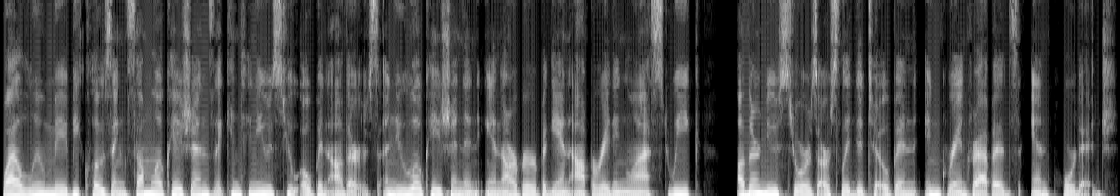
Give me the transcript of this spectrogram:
While Lume may be closing some locations, it continues to open others. A new location in Ann Arbor began operating last week. Other new stores are slated to open in Grand Rapids and Portage.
